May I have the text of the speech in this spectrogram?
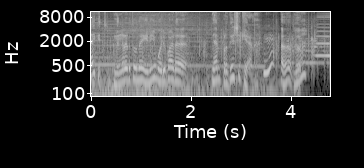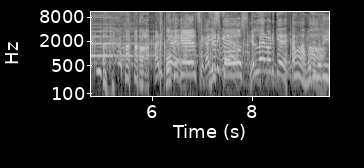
ലൈക്ക് ഇറ്റ് നിങ്ങളുടെ അടുത്തുനിന്ന് ഇനിയും ഒരുപാട് ഞാൻ പ്രതീക്ഷിക്കുകയാണ്. എല്ലാരും അടിക്കേ. ആ മതി മതി.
